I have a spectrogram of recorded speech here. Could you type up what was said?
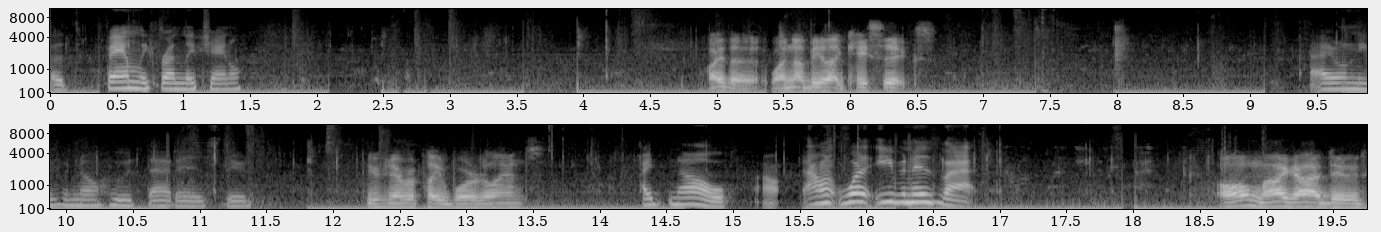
a family friendly channel. Why the? Why not be like K6? I don't even know who that is, dude. You've never played Borderlands? I know. I, I don't, what even is that? Oh my god, dude.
